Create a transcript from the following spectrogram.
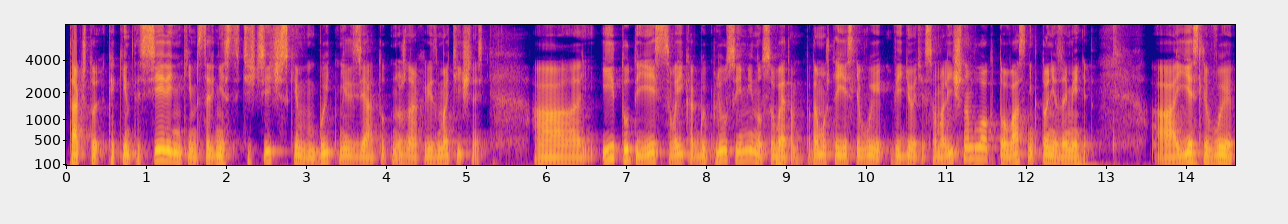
так что каким-то сереньким, среднестатистическим быть нельзя. Тут нужна харизматичность. А, и тут есть свои как бы плюсы и минусы в этом. Потому что если вы ведете самолично блог, то вас никто не заменит. А если вы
